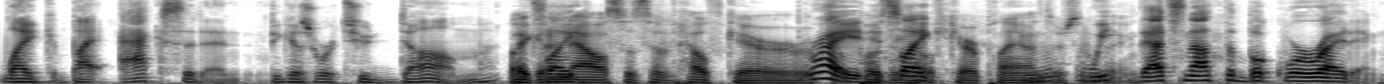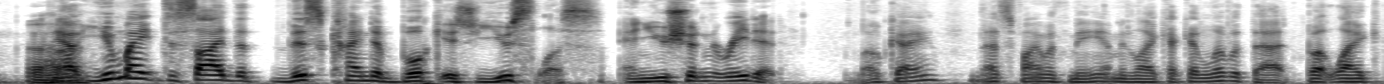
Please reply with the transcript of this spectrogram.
like by accident because we're too dumb. Like It's an analysis of healthcare, right? It's like healthcare plans or something. We, that's not the book we're writing. Uh-huh. Now you might decide that this kind of book is useless and you shouldn't read it. Okay, that's fine with me. I mean, like I can live with that. But like,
